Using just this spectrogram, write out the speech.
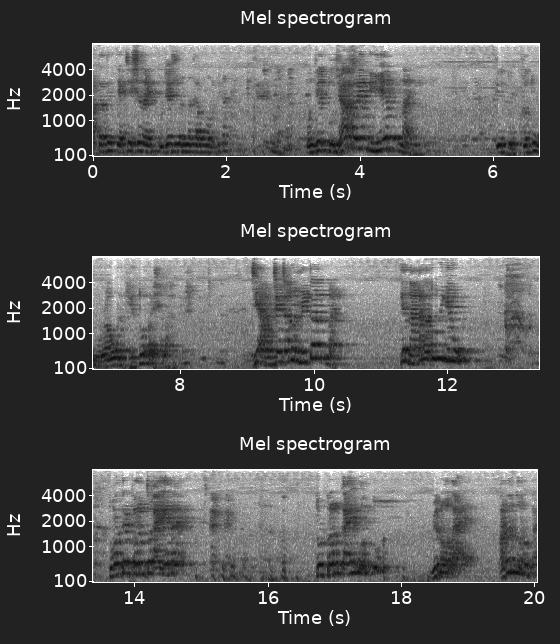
आता ते त्याच्याशी नाही तुझ्याशी लग्न करा होती ना. म्हणजे तुझ्यापर्यंत येत नाही. ते दुःख तू मुळावर घेतो कशाला जे आमच्याच्यानं मिटत नाही ते नका ना तुम्ही घेऊ. तुम्हाला त्या ट्रम्पचं काय घेणार तो ट्रम्प काही बोलतो विनोद आहे आनंद लुटा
